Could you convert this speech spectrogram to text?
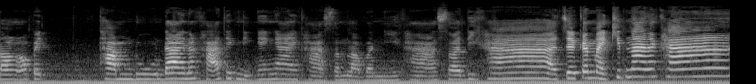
ลองเอาไปทำดูได้นะคะ เทคนิคง่าย ๆ ค่ะสำหรับวันนี้ค่ะ สวัสดีค่ะ เจอกันใหม่คลิปหน้านะคะ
